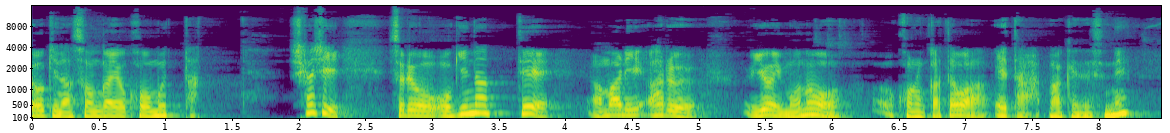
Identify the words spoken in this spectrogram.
大きな損害を被った。しかし、それを補ってあまりある良いものをこの方は得たわけですね。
